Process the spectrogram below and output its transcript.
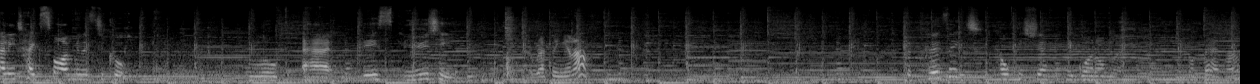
Only takes five minutes to cook. Look at this beauty. Wrapping it up. The perfect healthy chef egg white omelette. Not bad, huh?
